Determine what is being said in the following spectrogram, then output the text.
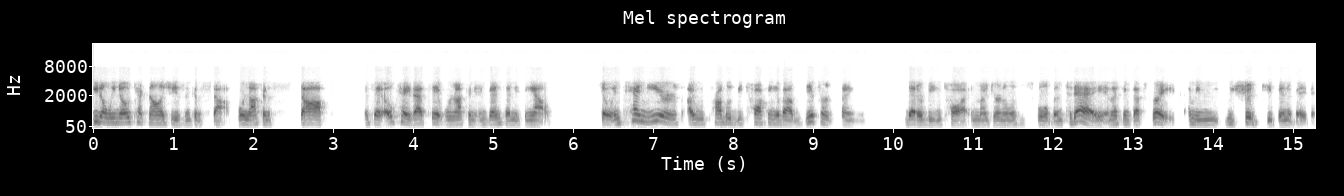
you know we know technology isn't going to stop. We're not going to stop and say, okay, that's it. We're not going to invent anything else. So in 10 years, I would probably be talking about different things that are being taught in my journalism school than today. And I think that's great. I mean, we should keep innovating.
